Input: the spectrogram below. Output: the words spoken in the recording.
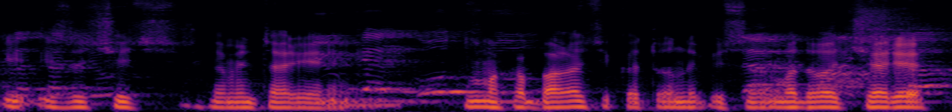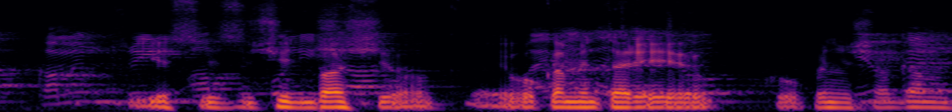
И, изучить комментарии Махабарати, которые написаны Мадхвачари если изучить Башью, его комментарии к Упанишадам,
